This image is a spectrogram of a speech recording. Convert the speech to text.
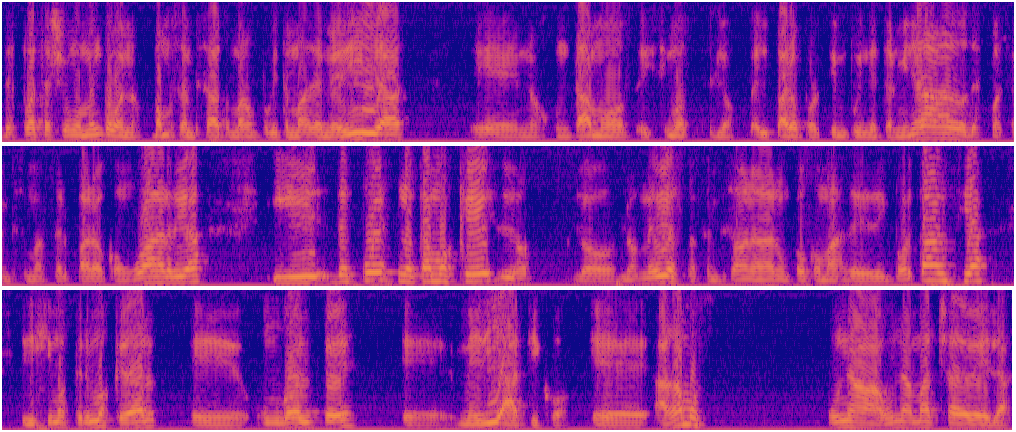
después hasta llegó un momento, bueno, vamos a empezar a tomar un poquito más de medidas, eh, nos juntamos, hicimos el paro por tiempo indeterminado, después empezamos a hacer paro con guardia y después notamos que los, los, medios nos empezaron a dar un poco más de, importancia y dijimos tenemos que dar eh, un golpe eh, mediático. Eh, hagamos una, una marcha de velas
